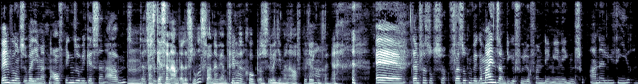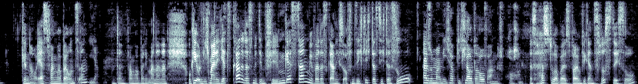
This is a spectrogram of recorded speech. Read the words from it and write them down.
wenn wir uns über jemanden aufregen, so wie gestern Abend. Mhm. Was gestern Abend alles los war, ne? Wir haben einen Film ja, geguckt, uns stimmt. über jemanden aufgeregt. Ja. Und so, ja. Äh, dann versuch, versuchen wir gemeinsam die Gefühle von demjenigen zu analysieren. Genau, erst fangen wir bei uns an. Ja. Und dann fangen wir bei dem anderen an. Okay, und ich meine jetzt gerade das mit dem Film gestern, mir war das gar nicht so offensichtlich, dass sich das so. Also Mami, ich habe dich laut darauf angesprochen. Das hast du, aber es war irgendwie ganz lustig so.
